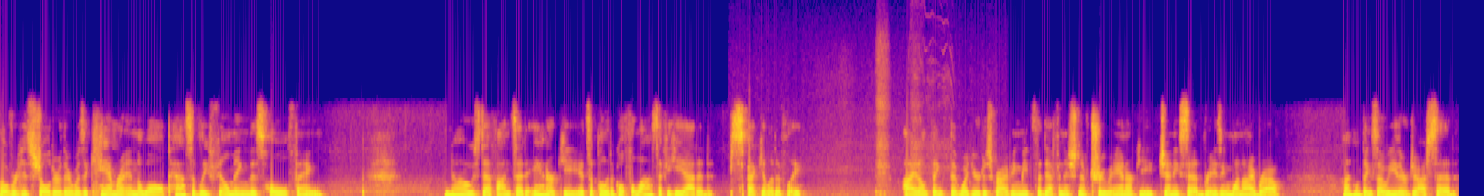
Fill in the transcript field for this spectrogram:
Over his shoulder, there was a camera in the wall passively filming this whole thing. No, Stefan said, anarchy. It's a political philosophy, he added, speculatively. I don't think that what you're describing meets the definition of true anarchy, Jenny said, raising one eyebrow. I don't think so either, Josh said.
